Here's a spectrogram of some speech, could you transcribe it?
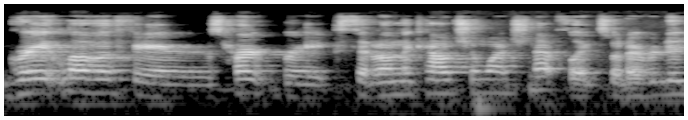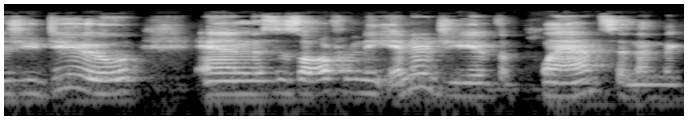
great love affairs, heartbreak sit on the couch and watch Netflix, whatever it is you do. And this is all from the energy of the plants and in the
